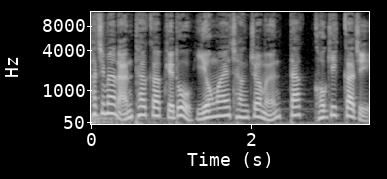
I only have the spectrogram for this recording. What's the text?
하지만 안타깝게도 이 영화의 장점은 딱 거기까지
